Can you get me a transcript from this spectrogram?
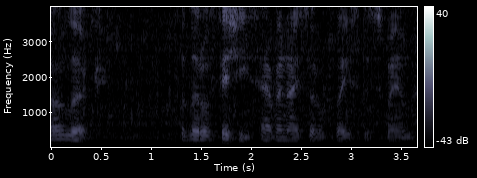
Oh look, the little fishies have a nice little place to swim.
